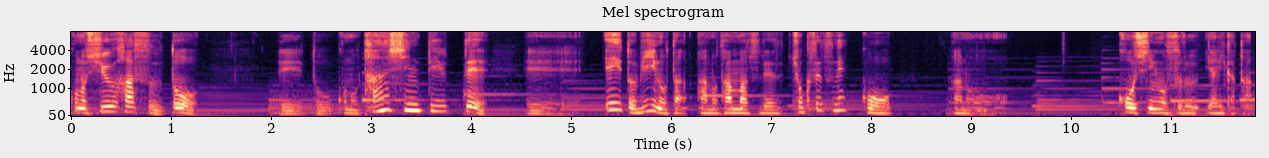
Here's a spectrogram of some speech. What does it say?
この周波数と,、えーとこの単身って言って、えー、A と B のたあの端末で直接ねこうあの更新をするやり方、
